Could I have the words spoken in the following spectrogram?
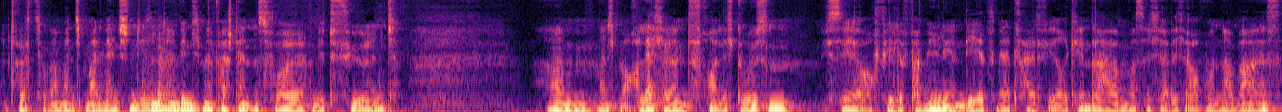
Man trifft sogar manchmal Menschen, die sind ein wenig mehr verständnisvoll, mitfühlend, ähm, manchmal auch lächelnd, freundlich grüßen. Ich sehe auch viele Familien, die jetzt mehr Zeit für ihre Kinder haben, was sicherlich auch wunderbar ist.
